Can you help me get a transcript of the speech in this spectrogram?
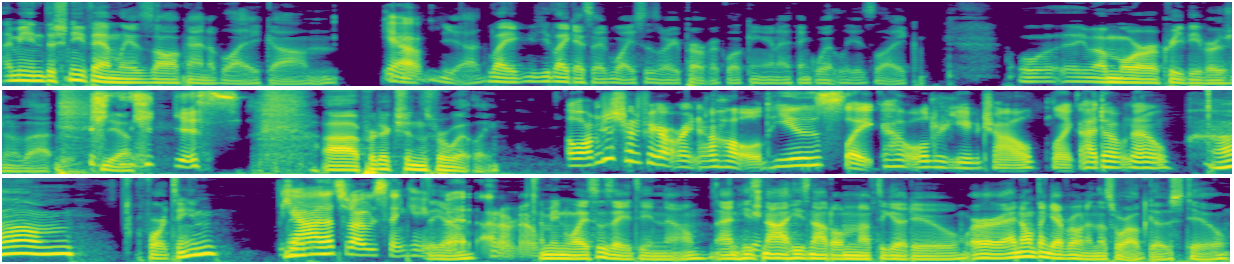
I mean, the Schnee family is all kind of like um yeah, yeah like like i said weiss is very perfect looking and i think whitley is like a more creepy version of that yeah yes. uh predictions for whitley Oh, I'm just trying to figure out right now how old he is. Like, how old are you, child? Like, I don't know. um 14 Yeah, that's what I was thinking, Yeah. but I don't know. i mean weiss is 18 now and he's Yeah. not he's not old enough to go to or i don't think everyone in this world goes to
